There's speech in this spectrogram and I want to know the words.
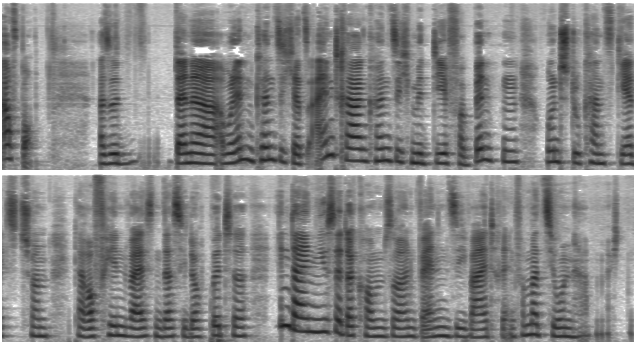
aufbauen. Also deine Abonnenten können sich jetzt eintragen, können sich mit dir verbinden und du kannst jetzt schon darauf hinweisen, dass sie doch bitte in deinen Newsletter kommen sollen, wenn sie weitere Informationen haben möchten.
